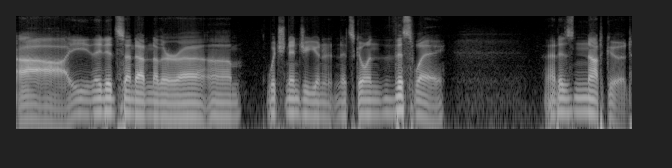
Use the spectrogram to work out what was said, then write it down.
Ah, he, they did send out another uh, um, Witch Ninja unit, and it's going this way. That is not good.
